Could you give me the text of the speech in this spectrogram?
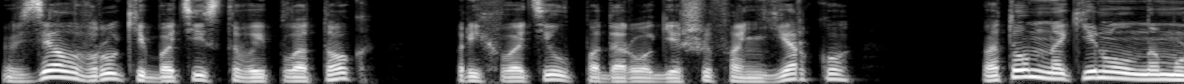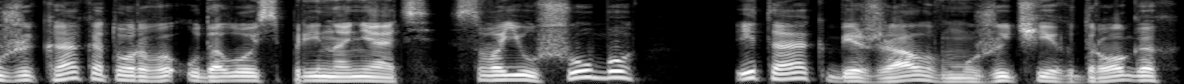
взял в руки батистовый платок, прихватил по дороге шифоньерку, потом накинул на мужика, которого удалось принанять, свою шубу, и так бежал в мужичьих дрогах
